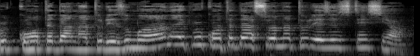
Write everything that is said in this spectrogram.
por conta da natureza humana e por conta da sua natureza existencial.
